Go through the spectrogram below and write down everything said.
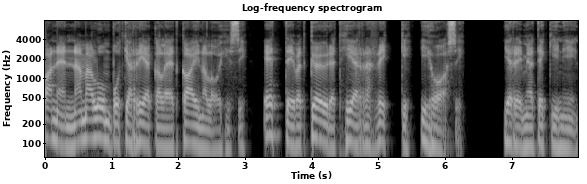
Pane nämä lumput ja riekaleet kainaloihisi, etteivät köydet hierrä rikki ihoasi. Jeremia teki niin.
